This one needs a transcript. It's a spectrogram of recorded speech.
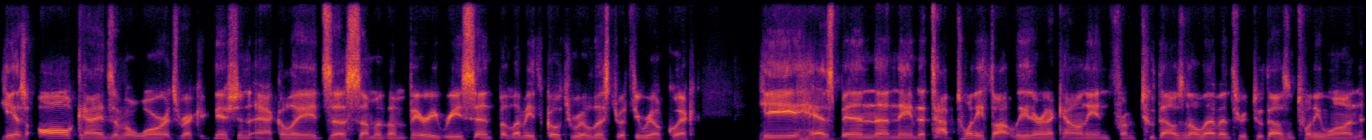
He has all kinds of awards, recognition, accolades, uh, some of them very recent, but let me go through a list with you real quick. He has been uh, named a top 20 thought leader in accounting from 2011 through 2021.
